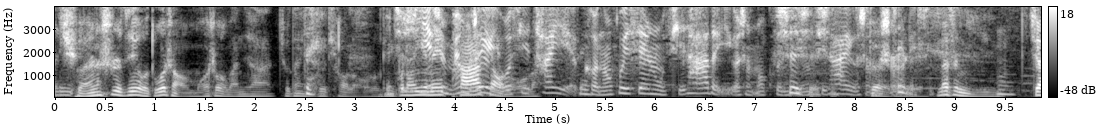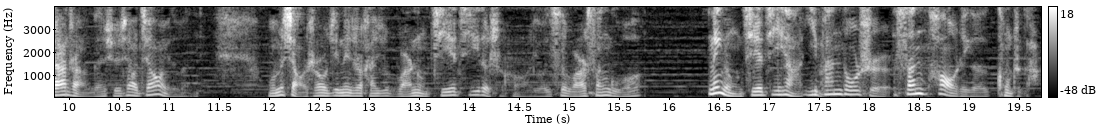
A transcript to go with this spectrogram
例。全世界有多少魔兽玩家就那一个跳楼了？你不能因为也许没有他跳楼这个游戏，了。他也可能会陷入其他的一个什么困境，其他一个什么事儿里这个。那是你家长跟学校教育的问题。我们小时候就那阵儿还是玩那种街机的时候，有一次玩三国，那种街机啊，一般都是三套这个控制杆儿，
